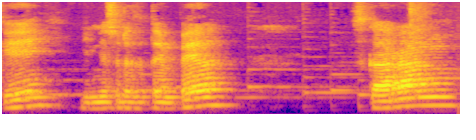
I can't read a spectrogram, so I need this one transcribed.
Oke, ini sudah tertempel. Sekarang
